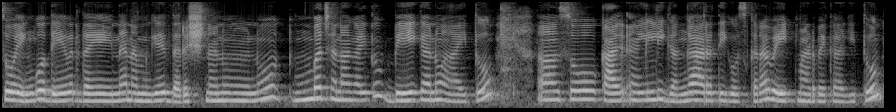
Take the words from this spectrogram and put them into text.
ಸೊ ಹೆಂಗೋ ದೇವರ ದಯೆಯಿಂದ ನಮಗೆ ದರ್ಶನವೂ ತುಂಬ ಚೆನ್ನಾಗಾಯಿತು, ಬೇಗನೂ ಆಯಿತು. ಸೊ ಕಾ, ಇಲ್ಲಿ ಗಂಗಾ ಆರತಿಗೋಸ್ಕರ ವೆಯ್ಟ್ ಮಾಡಬೇಕಾಗಿತ್ತು.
